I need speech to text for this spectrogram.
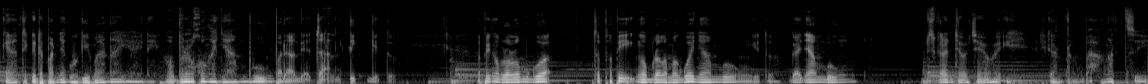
Kayak nanti ke depannya gue gimana ya ini? Ngobrol kok gak nyambung padahal dia cantik gitu. Tapi ngobrol sama gue tapi ngobrol sama gue nyambung gitu. Gak nyambung. Terus kan cewek-cewek ih ganteng banget sih.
